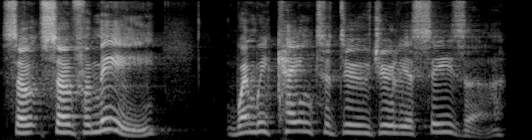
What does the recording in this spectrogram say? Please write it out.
So, so for me, when we came to do Julius Caesar,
